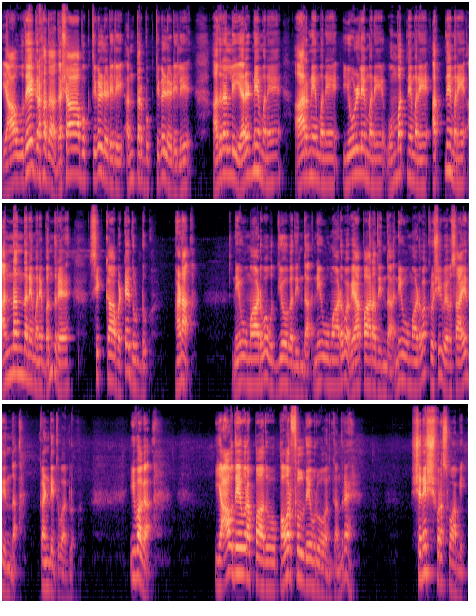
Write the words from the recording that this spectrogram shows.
ಯಾವುದೇ ಗ್ರಹದ ದಶಾಭುಕ್ತಿಗಳು ನಡೀಲಿ, ಅಂತರ್ಭುಕ್ತಿಗಳು ನಡೀಲಿ, ಅದರಲ್ಲಿ ಎರಡನೇ ಮನೆ ಆರನೇ ಮನೆ, ಏಳನೇ ಮನೆ, ಒಂಬತ್ತನೇ ಮನೆ, ಹತ್ತನೇ ಮನೆ, ಹನ್ನೊಂದನೇ ಮನೆ ಬಂದರೆ ಸಿಕ್ಕಾಬಟ್ಟೆ ದುಡ್ಡು. ಹಣ. ನೀವು ಮಾಡುವ ಉದ್ಯೋಗದಿಂದ, ನೀವು ಮಾಡುವ ವ್ಯಾಪಾರದಿಂದ, ನೀವು ಮಾಡುವ ಕೃಷಿ ವ್ಯವಸಾಯದಿಂದ, ಖಂಡಿತವಾಗ್ಲು. ಇವಾಗ, ಯಾವ ದೇವರಪ್ಪ ಅದು? ಪವರ್ಫುಲ್ ದೇವರು ಅಂತಂದರೆ ಶನೇಶ್ವರ ಸ್ವಾಮಿ.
